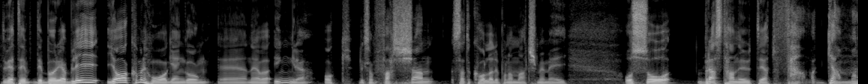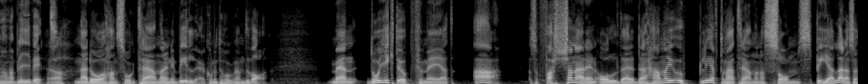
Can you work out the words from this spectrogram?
du vet, det, det börjar bli, jag kommer ihåg en gång eh, när jag var yngre och liksom farsan satt och kollade på någon match med mig och så brast han ut i att fan vad gammal han har blivit. Ja. När då han såg tränaren i bilden, jag kommer inte ihåg vem det var. Men då gick det upp för mig att, ah, alltså farsan är i en ålder där han har ju upplevt de här tränarna som spelare. Alltså,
